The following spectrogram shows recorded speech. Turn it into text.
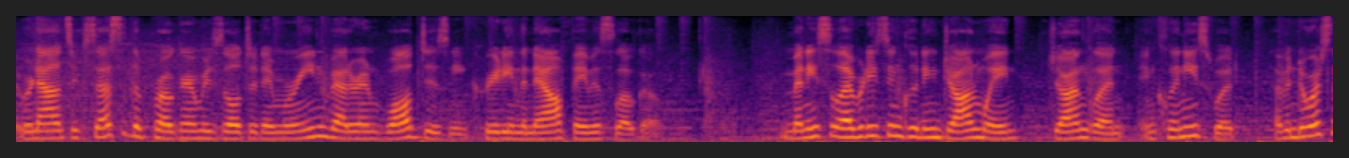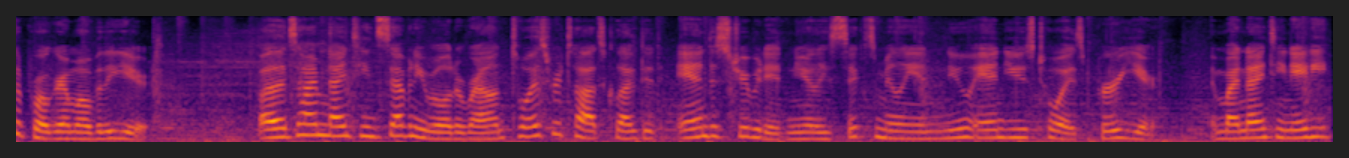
The renowned success of the program resulted in Marine veteran Walt Disney creating the now famous logo. Many celebrities including John Wayne, John Glenn, and Clint Eastwood have endorsed the program over the years. By the time 1970 rolled around, Toys for Tots collected and distributed nearly 6 million new and used toys per year, and by 1980,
